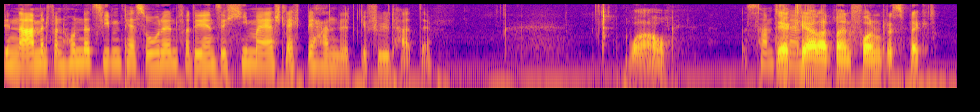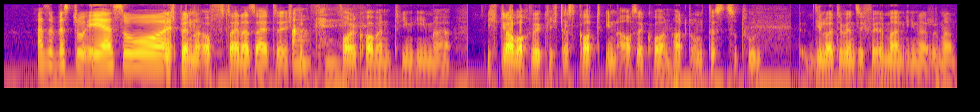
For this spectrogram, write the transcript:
den Namen von 107 Personen, von denen sich Hiemeyer schlecht behandelt gefühlt hatte. Wow. Der Sometime- Kerl hat meinen vollen Respekt. Also bist du eher so. Ich bin auf seiner Seite. Ich Ah, bin okay. vollkommen Team Hiemeyer. Ich glaube auch wirklich, dass Gott ihn auserkoren hat, um das zu tun. Die Leute werden sich für immer an ihn erinnern.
